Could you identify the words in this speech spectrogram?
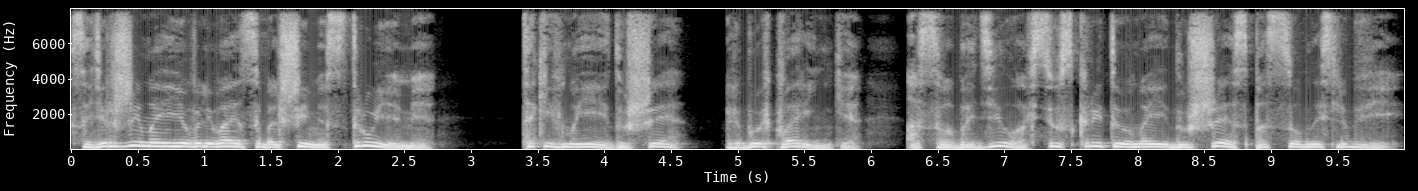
содержимое ее выливается большими струями, так и в моей душе любовь к Вареньке — освободила всю скрытую в моей душе способность любви.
